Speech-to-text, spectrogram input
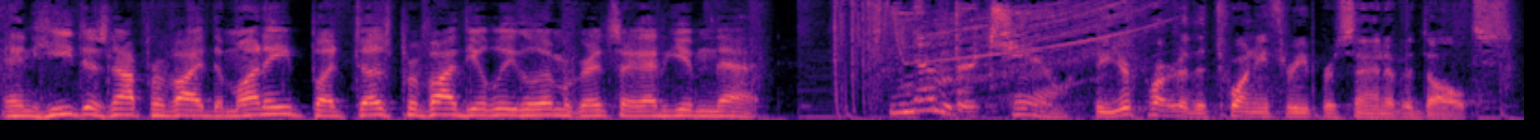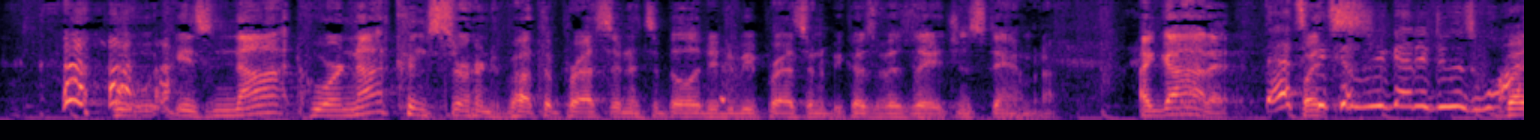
and he does not provide the money, but does provide the illegal immigrants. I got to give him that. Number two. So You're part of the 23% of adults who is not who are not concerned about the president's ability to be president because of his age and stamina. I got it. That's But- because all you got to do is watch but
